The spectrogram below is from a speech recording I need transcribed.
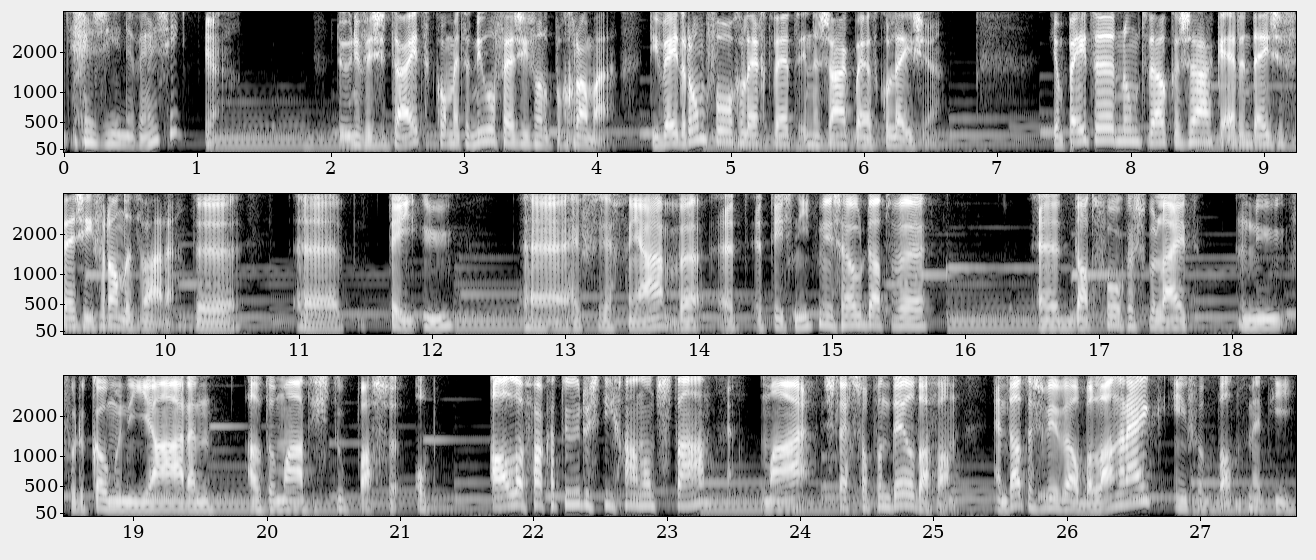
herziene versie. De universiteit kwam met een nieuwe versie van het programma, die wederom voorgelegd werd in een zaak bij het college. Jan-Peter noemt welke zaken er in deze versie veranderd waren. De eh, TU eh, heeft gezegd van ja, we, het, het is niet meer zo dat we eh, dat voorkeursbeleid nu voor de komende jaren automatisch toepassen op alle vacatures die gaan ontstaan, maar slechts op een deel daarvan. En dat is weer wel belangrijk in verband met die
